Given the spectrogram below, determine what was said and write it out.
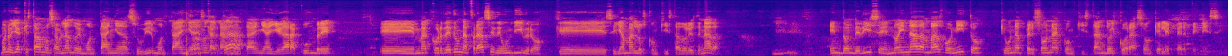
Bueno, ya que estábamos hablando de montañas, subir montaña, escalar montaña, llegar a cumbre, eh, me acordé de una frase de un libro que se llama Los Conquistadores de Nada, en donde dice, no hay nada más bonito que una persona conquistando el corazón que le pertenece.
